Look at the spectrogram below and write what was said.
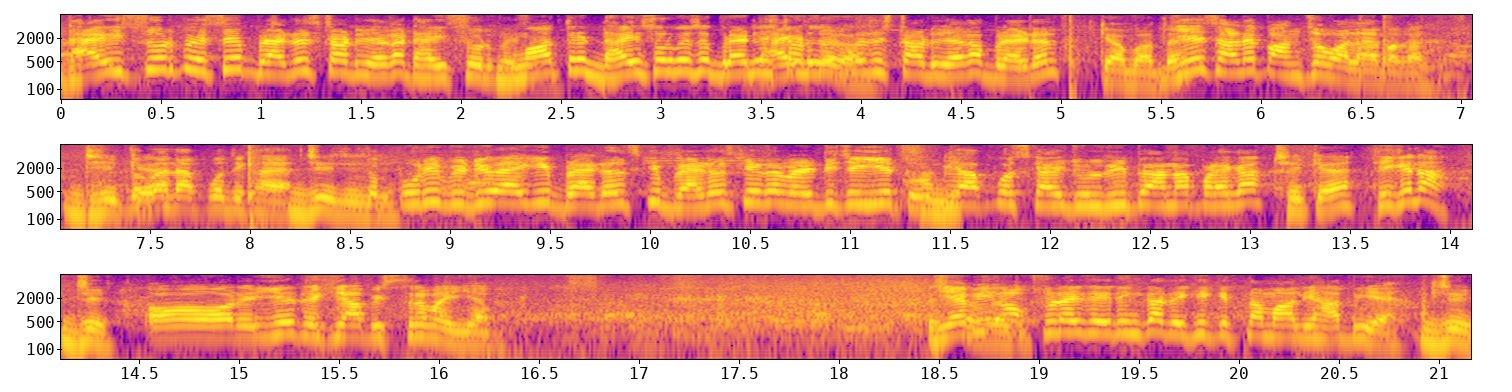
ढाई सौ रुपए से ब्राइडल स्टार्ट हो जाएगा ढाई सौ रुपए मात्र ढाई सौ रुपए से ब्राइडल स्टार्ट हो जाएगा? से स्टार्ट हो जाएगा ब्राइडल क्या बात है? ये साढ़े पाँच सौ वाला है मगर ठीक तो है। मैंने आपको दिखाया जी, जी, तो जी। पूरी वीडियो आएगी ब्राइडल्स की। ब्राइडल्स की अगर वैरायटी चाहिए तो भी आपको स्काई ज्वेलरी पे आना पड़ेगा। ठीक है। ठीक है ना? जी। और ये देखिए आप इस तरफ़ आइए आप। ये भी ऑक्सीडाइज एयरिंग का देखिए कितना माल यहाँ भी है। जी।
